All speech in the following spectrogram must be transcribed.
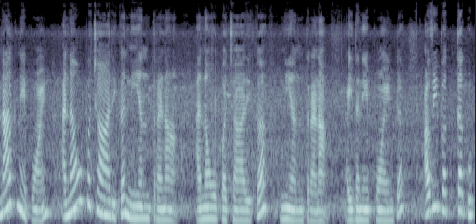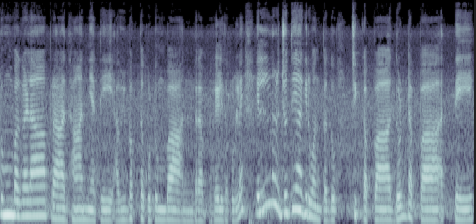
ನಾಲ್ಕನೇ ಪಾಯಿಂಟ್ ಅನೌಪಚಾರಿಕ ನಿಯಂತ್ರಣ. ಅನೌಪಚಾರಿಕ ನಿಯಂತ್ರಣ. ಐದನೇ ಪಾಯಿಂಟ್, ಅವಿಭಕ್ತ ಕುಟುಂಬಗಳ ಪ್ರಾಧಾನ್ಯತೆ. ಅವಿಭಕ್ತ ಕುಟುಂಬ ಅಂದ್ರೆ ಹೇಳಿದ ಕೂಡಲೇ ಎಲ್ಲರ ಜೊತೆಯಾಗಿರುವಂಥದ್ದು. ಚಿಕ್ಕಪ್ಪ, ದೊಡ್ಡಪ್ಪ, ಅತ್ತೆ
